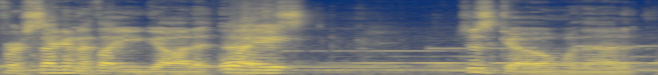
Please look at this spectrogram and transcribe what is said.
For a second, I thought you got it. Wait. just, just go without it.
